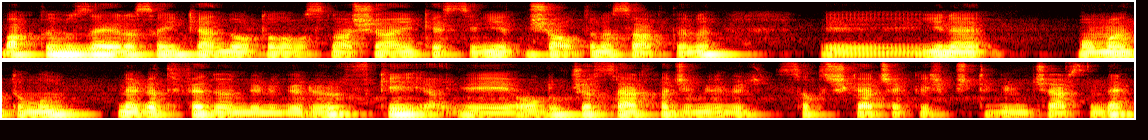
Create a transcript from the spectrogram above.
Baktığımızda RSI'nin kendi ortalamasını aşağıya kestiğini, 76'ına sarktığını, e, yine momentumun negatife döndüğünü görüyoruz ki e, oldukça sert hacimli bir satış gerçekleşmişti gün içerisinde.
